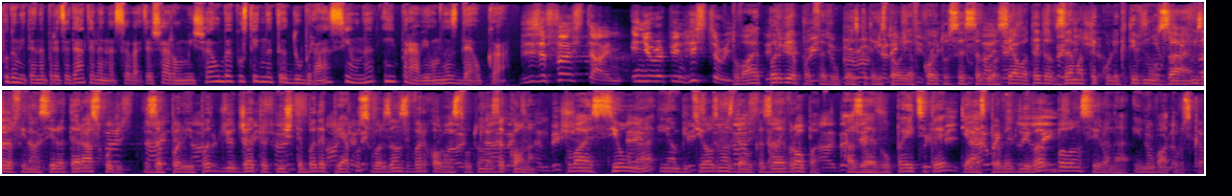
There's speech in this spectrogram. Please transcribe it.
По думите на председателя на съвета Шарл Мишел бе постигната добра, силна и правилна сделка. Това е първия път в европейската история, в който се съгласявате да вземате колективно заем, за да финансирате разходи. За първи път бюджетът ни ще бъде пряко свързан с върховенството на закона. Това е силна и амбициозна сделка за Европа, а за европейците тя е справедлива, балансирана и новаторска.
